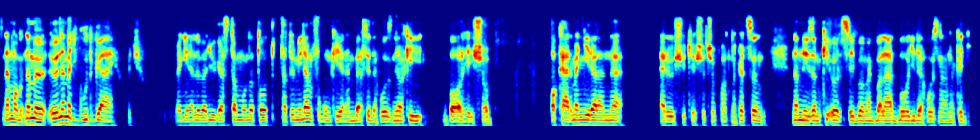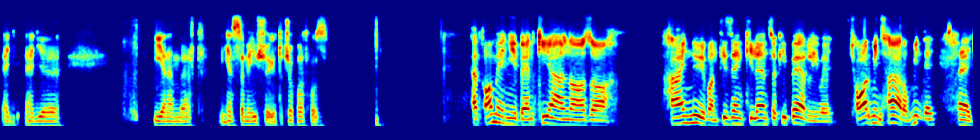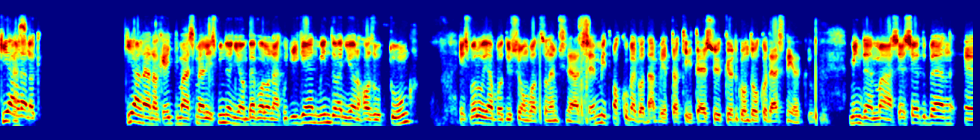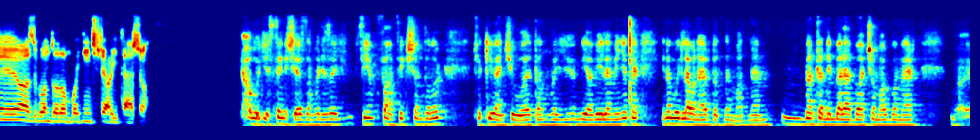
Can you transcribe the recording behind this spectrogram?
Nem, a, nem, ő nem egy good guy, hogy megint elővegyük ezt a mondatot, tehát mi nem fogunk ilyen embert idehozni, aki balhésabb. Akármennyire lenne erősítés a csapatnak. Egyszerűen nem nézem ki őrszéből meg Baládból, hogy idehoznának egy, egy, egy, egy ilyen embert, ilyen személyiséget a csapathoz. Hát amennyiben kiállna az a hány nő van, 19, aki perli, vagy 33, mindegy, egy, kiállnának, kiállnának egymás mellé, és mindannyian bevallanák, hogy igen, mindannyian hazudtunk, és valójában Duson Watson nem csinált semmit, akkor megadnám érte a két első kört gondolkodás nélkül. Minden más esetben azt gondolom, hogy nincs realitása. Amúgy ezt én is érzem, hogy ez egy fanfiction dolog, csak kíváncsi voltam, hogy mi a véleményetek. Én amúgy Leonardot nem adnám, bent tenném bele ebbe a csomagba, mert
